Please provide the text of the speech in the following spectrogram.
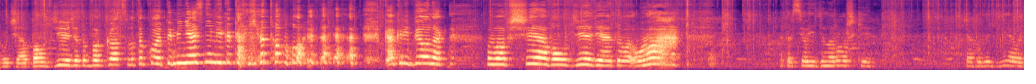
Короче, обалдеть, это богатство такое. Ты меня сними, какая я довольная. Как ребенок. Вообще обалдеть я этого. Уа! Это все единорожки. Я буду делать.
